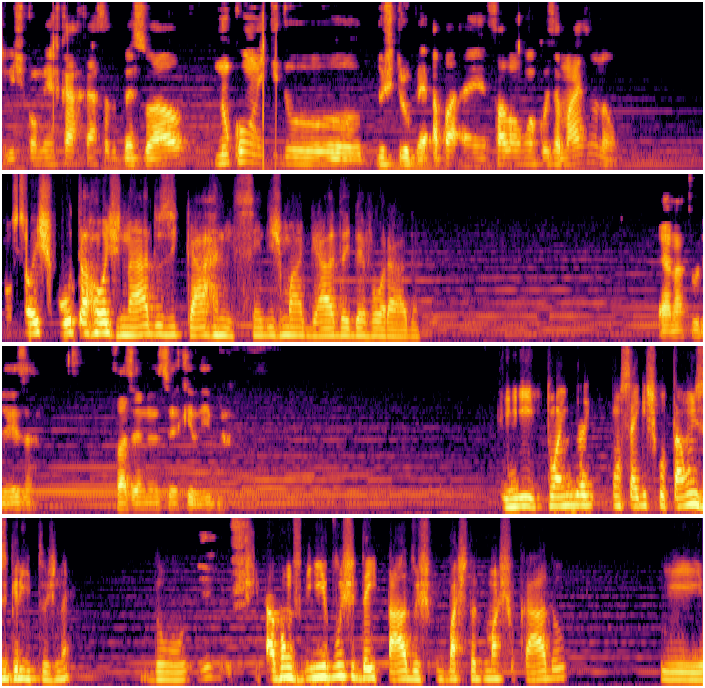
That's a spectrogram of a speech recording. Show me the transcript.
Eles comem a carcaça do pessoal. No conlink do, dos troopers, é, falam alguma coisa mais ou não? Só escuta rosnados e carne sendo esmagada e devorada. É a natureza fazendo esse equilíbrio. E tu ainda consegue escutar uns gritos, né? Do, estavam vivos, deitados, bastante machucados, e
